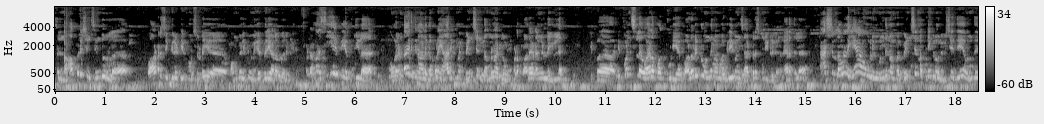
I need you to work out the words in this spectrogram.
சார் இந்த ஆப்ரேஷன் சிந்தூரில் பார்டர் செக்யூரிட்டி ஃபோர்ஸுடைய பங்களிப்பு மிகப்பெரிய அளவில் இருக்குது பட் ஆனால் சிஏபிஎஃப் கீழே அவங்க ரெண்டாயிரத்தி நாலுக்கு அப்புறம் யாருக்குமே பென்ஷன் தமிழ்நாட்டில் உட்பட பல இடங்களில் இல்லை. இப்போ டிஃபென்ஸில் வேலை பார்க்கக்கூடிய பலருக்கு வந்து நம்ம கிரீவன்ஸ் அட்ரஸ் பண்ணிட்டு இருக்க நேரத்தில் நேஷனல் லெவலில் ஏன் அவங்களுக்கு வந்து நம்ம பென்ஷன் அப்படிங்கிற ஒரு விஷயத்தையே வந்து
